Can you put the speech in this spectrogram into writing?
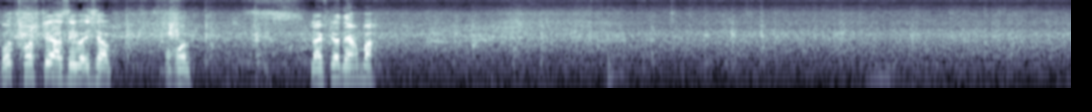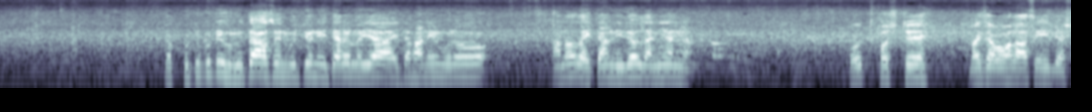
বহুত কষ্টে আছে ভাই সব অকল। লাইফটা দেখবা। কুটি কুটি হুরুতা আছেন বুঝছেন ইটারে লইয়া ইটা পানির মুড়ো খানো যাইতাম নিজেও জানি আর না বহুত কষ্টে বাইসা বহলা আছে এই দেশ।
